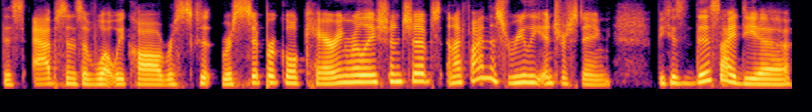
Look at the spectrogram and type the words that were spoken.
this absence of what we call reciprocal caring relationships. And I find this really interesting because this idea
